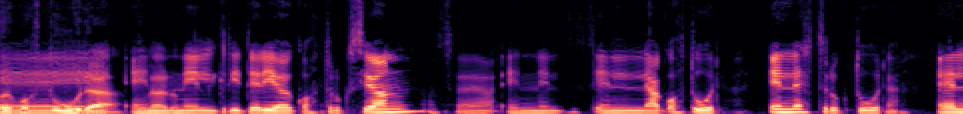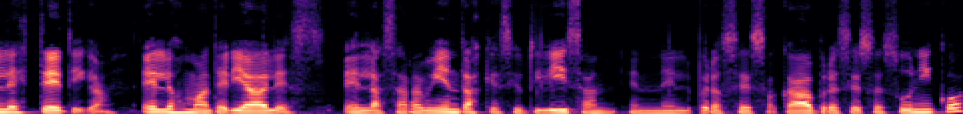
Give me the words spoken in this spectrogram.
de eh, costura? En claro. el criterio de construcción, o sea, en, el, en la costura, en la estructura, en la estética, en los materiales, en las herramientas que se utilizan en el proceso. Cada proceso es único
